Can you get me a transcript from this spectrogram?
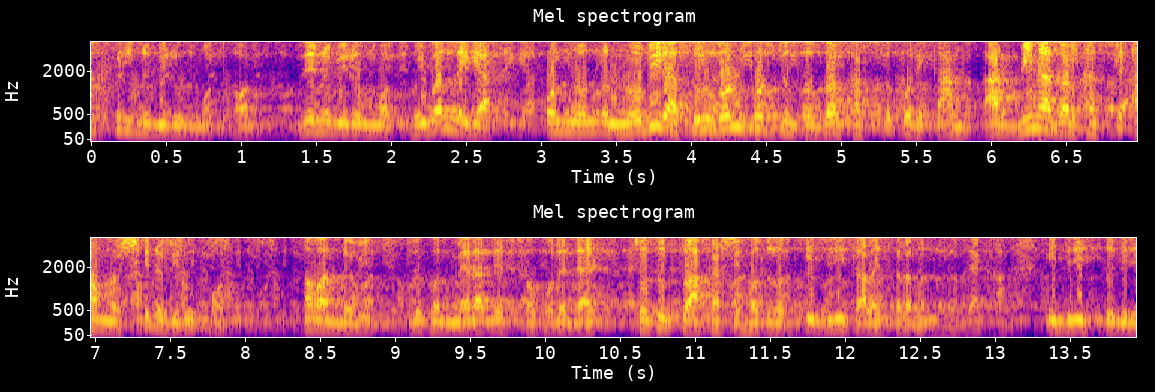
আখিরি নবীর উম্মত হন। যে নবীর উম্মত হইবার লেগা অন্য অন্য নবী রাসূলগণ পর্যন্ত দরখাস্ত করে কান। আর বিনা দরখাস্তে আমরা সে নবীর উম্মত। আমার নবী যখন মেরাজের সফরে যায়, চতুর্থ আকাশে হজরত ইদ্রিস আলাইসালামের লগে দেখা। ইদ্রিস নবীর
